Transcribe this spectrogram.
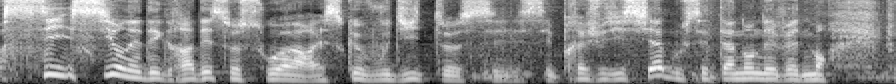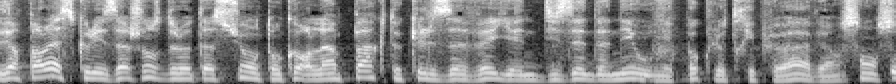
Si on est dégradé ce soir, est-ce que vous dites c'est, c'est préjudiciable ou c'est un non-événement? Je veux dire par là, est-ce que les agences de notation ont encore l'impact qu'elles avaient il y a une dizaine d'années À une époque, le triple A avait un sens.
